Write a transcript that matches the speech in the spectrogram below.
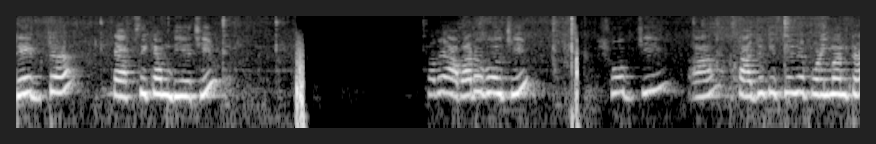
দেড়টা ক্যাপসিকাম দিয়েছি। তবে আবারও বলছি, সবজি আর কাজু কিশমিশের পরিমাণটা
